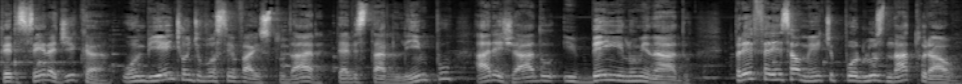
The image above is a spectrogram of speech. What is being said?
Terceira dica: o ambiente onde você vai estudar deve estar limpo, arejado e bem iluminado, preferencialmente por luz natural.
